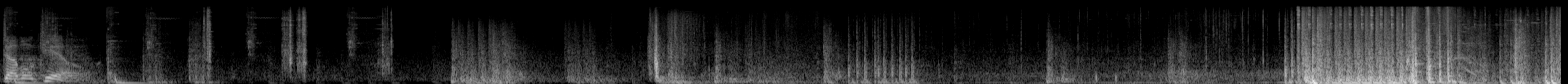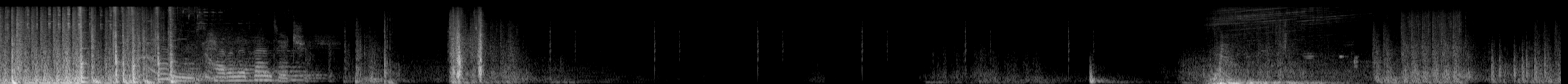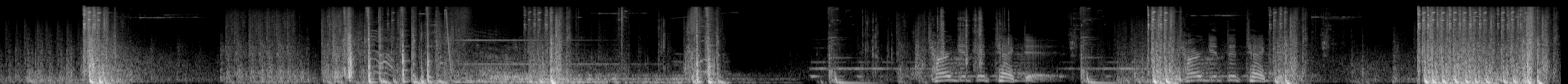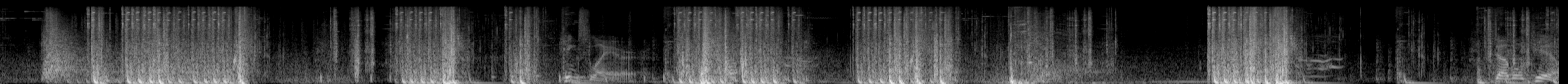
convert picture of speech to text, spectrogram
Double kill. Advantage. Target detected. Target detected. Kingslayer. Double kill.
